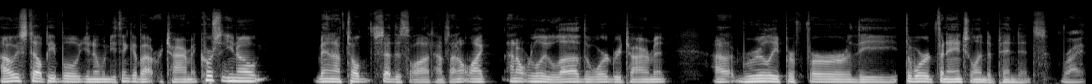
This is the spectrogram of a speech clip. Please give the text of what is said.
I always tell people, you know, when you think about retirement, of course, you know, Ben, I've told said this a lot of times. I don't like I don't really love the word retirement. I really prefer the the word financial independence. Right.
